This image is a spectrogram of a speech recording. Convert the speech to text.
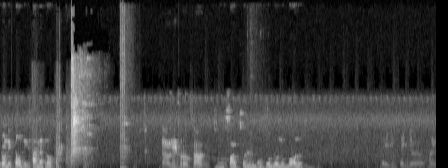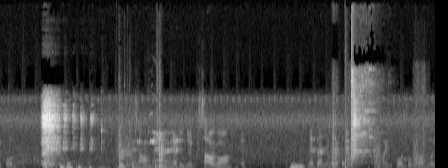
ប្រូនេះតូចទីខ្សែមែនប្រូ lên pro sao nhỉ? Sao sao nó kêu bro được bỏ. Đấy nhìn tên giờ microphone nữa. sao nè, chuyện gì soi bỏ. Nên tới nhưng mà tới microphone cùng xong lui.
